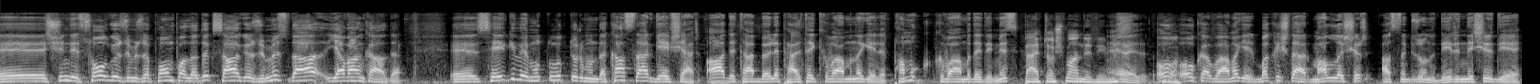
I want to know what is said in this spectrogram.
E, şimdi sol gözümüze pompaladık sağ gözümüz daha yavan kaldı. E, sevgi ve mutluluk durumunda kaslar gevşer. Adeta böyle pelte kıvamına gelir. Pamuk kıvamı dediğimiz Peltoşman dediğimiz. Evet o, Tamam. o kıvama gelir. Bakışlar mallaşır. Aslında biz onu derinleşir diye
